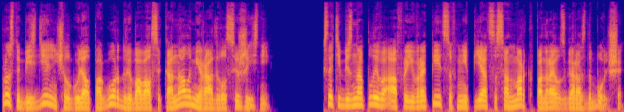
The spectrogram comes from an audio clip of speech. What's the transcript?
Просто бездельничал, гулял по городу, любовался каналами радовался жизни. Кстати, без наплыва афроевропейцев мне пьяца Сан-Марко понравилось гораздо больше.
